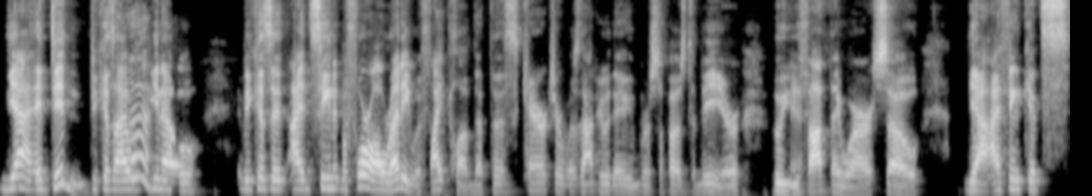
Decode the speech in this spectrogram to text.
yeah, it didn't because I you know because it, I'd seen it before already with Fight Club that this character was not who they were supposed to be or who you thought they were. So yeah, I think it's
